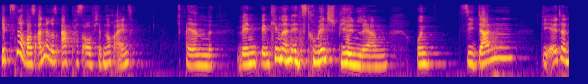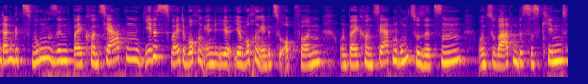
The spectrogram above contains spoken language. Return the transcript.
Gibt's noch was anderes? Ah, pass auf, ich habe noch eins. Ähm, wenn, wenn Kinder ein Instrument spielen lernen und sie dann, die Eltern dann gezwungen sind, bei Konzerten jedes zweite Wochenende ihr, ihr Wochenende zu opfern und bei Konzerten rumzusitzen und zu warten, bis das Kind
